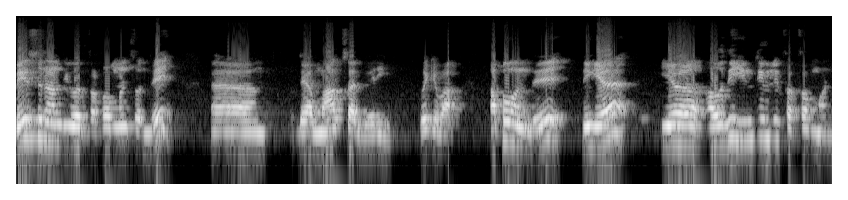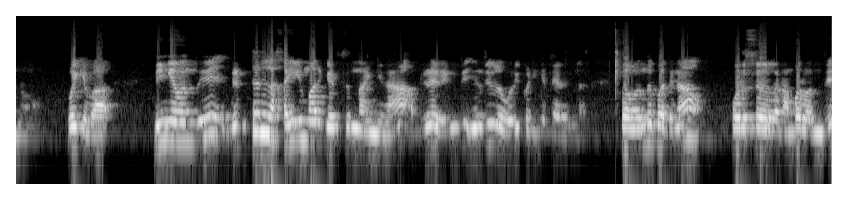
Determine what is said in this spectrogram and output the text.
பேஸ்ட் ஆன் யுவர் பர்ஃபார்மன்ஸ் வந்து மார்க்ஸ் ஆர் வெரி ஓகேவா அப்போ வந்து நீங்க அஹ், அதாவது இன்டர்வியூலி பெர்ஃபார்ம் பண்ணணும். ஓகேவா நீங்க வந்து ரிட்டர்ன்ல ஹை மார்க் எடுத்திருந்தாங்கன்னா அப்படின்னா ரெண்டு இன்டர்வியூல ஒரி படிக்க தேவையில்லை. இப்போ வந்து பாத்தீங்கன்னா ஒரு சில நம்பர் வந்து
